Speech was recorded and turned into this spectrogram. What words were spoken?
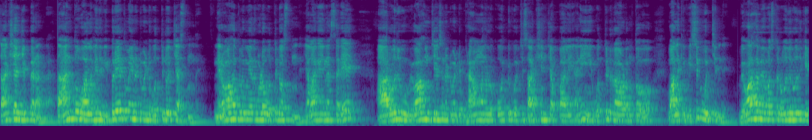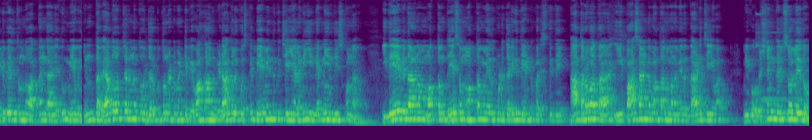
సాక్ష్యాలు చెప్పారంట. దాంతో వాళ్ళ మీద విపరీతమైనటువంటి ఒత్తిడి వచ్చేస్తుంది. నిర్వాహకుల మీద కూడా ఒత్తిడి వస్తుంది. ఎలాగైనా సరే ఆ రోజు వివాహం చేసినటువంటి బ్రాహ్మణులు కోర్టుకు వచ్చి సాక్ష్యం చెప్పాలి అని ఒత్తిడి రావడంతో వాళ్ళకి విసుగు వచ్చింది. వివాహ వ్యవస్థ రోజు రోజుకి ఎటు వెళ్తుందో అర్థం కాలేదు. మేము ఇంత వేదోచ్చరణతో జరుపుతున్నటువంటి వివాహాలు విడాకులకు వస్తే మేమెందుకు చేయాలని ఈ నిర్ణయం తీసుకున్నారు. ఇదే విధానం మొత్తం దేశం మొత్తం మీద కూడా జరిగితే ఏంటి పరిస్థితి? ఆ తర్వాత ఈ పాషాండ మతాలు మన మీద దాడి చేయవా? మీకు ఒక విషయం తెలుసో లేదో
